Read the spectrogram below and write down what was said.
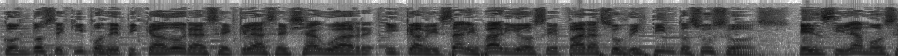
con dos equipos de picadoras clase Jaguar y cabezales varios para sus distintos usos. Encilamos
